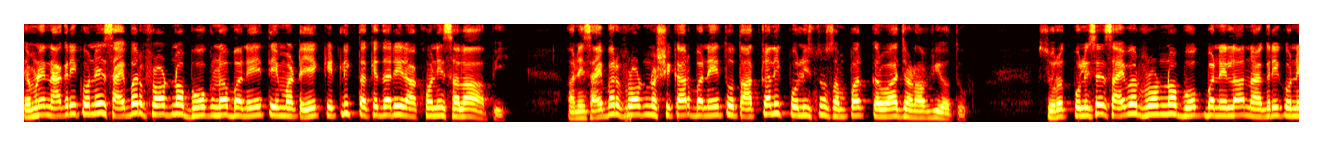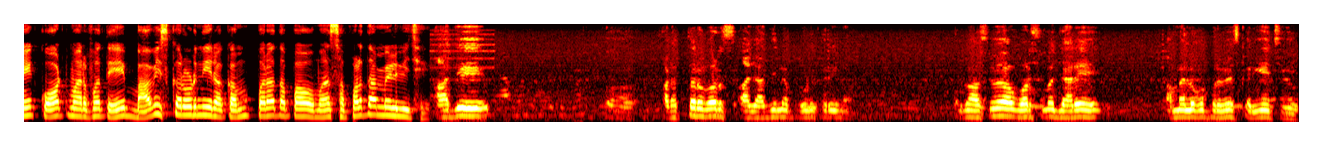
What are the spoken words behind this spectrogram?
તેમણે નાગરિકોને સાયબર ફ્રોડનો ભોગ ન બને તે માટે કેટલીક તકેદારી રાખવાની સલાહ આપી અને સાયબર ફ્રોડનો શિકાર બને તો તાત્કાલિક પોલીસનો સંપર્ક કરવા જણાવ્યું હતું. સુરત પોલીસે સાયબર ફ્રોડનો ભોગ બનેલા નાગરિકોને કોર્ટ મારફતે બાવીસ કરોડની રકમ પરત અપાવવામાં સફળતા મેળવી છે. આજે અડતર વર્ષ આઝાદીને પૂર્ણ કરીને વર્ષમાં જ્યારે અમે લોકો પ્રવેશ કરીએ છીએ,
